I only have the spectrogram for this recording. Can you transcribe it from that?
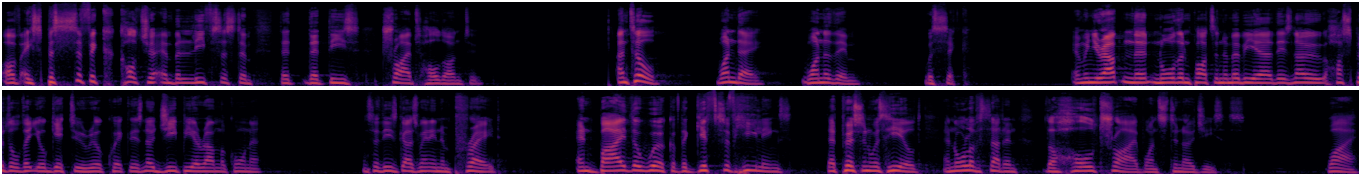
of a specific culture and belief system that, that these tribes hold on to. Until one day, one of them was sick. And when you're out in the northern parts of Namibia, there's no hospital that you'll get to real quick. There's no GP around the corner. And so these guys went in and prayed. And by the work of the gifts of healings, that person was healed. And all of a sudden, the whole tribe wants to know Jesus. Why?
